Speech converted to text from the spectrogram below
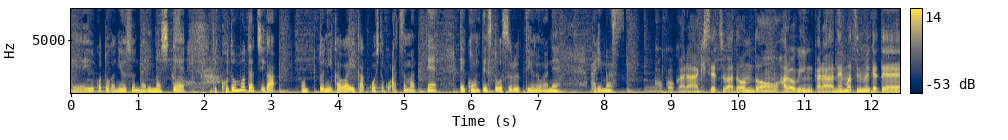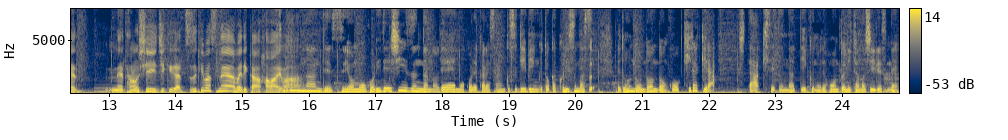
えー、いうことがニュースになりましてで子どもたちが本当に可愛い格好してこう集まってでコンテストをするっていうのがねあります。ここから季節はどんどんハロウィンから年末に向けてね、楽しい時期が続きますねアメリカハワイは。そうなんですよ。もうホリデーシーズンなのでもうこれからサンクスギビングとかクリスマス。どんどんどんどんこうキラキラした季節になっていくので本当に楽しいですね。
